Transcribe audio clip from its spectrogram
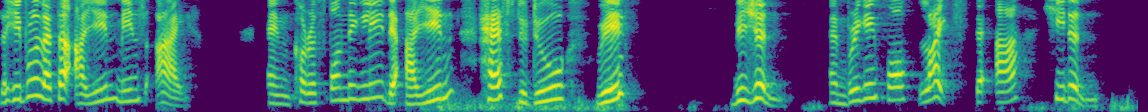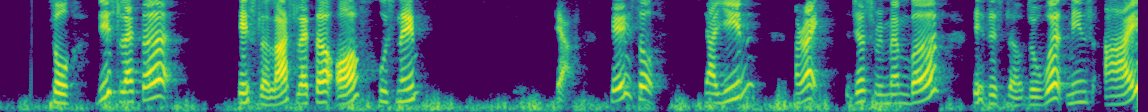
the Hebrew letter ayin means eye. And correspondingly, the ayin has to do with vision and bringing forth lights that are hidden. So this letter is the last letter of whose name? Yeah. Okay, so Ayin, all right, just remember it is the, the word means eye,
